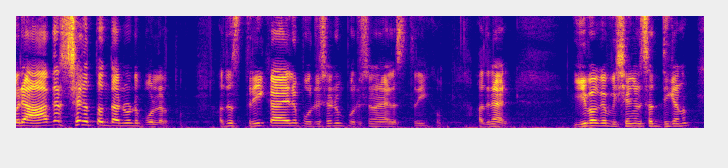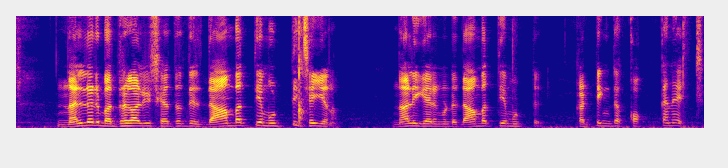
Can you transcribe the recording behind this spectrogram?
ഒരു ആകർഷകത്വം തന്നോട് പുലർത്തും. അത് സ്ത്രീക്കായാലും പുരുഷനും പുരുഷനായാലും സ്ത്രീക്കും. അതിനാൽ ഈ വക വിഷയങ്ങൾ ശ്രദ്ധിക്കണം. നല്ലൊരു ഭദ്രകാളി ക്ഷേത്രത്തിൽ ദാമ്പത്യമുട്ടി ചെയ്യണം. നാളികേരം കൊണ്ട് ദാമ്പത്യമുട്ട് കട്ടിങ് ദ കൊക്കനറ്റ്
